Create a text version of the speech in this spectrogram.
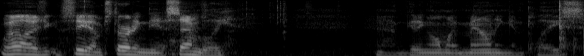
Well, as you can see, I'm starting the assembly. I'm getting all my mounting in place.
